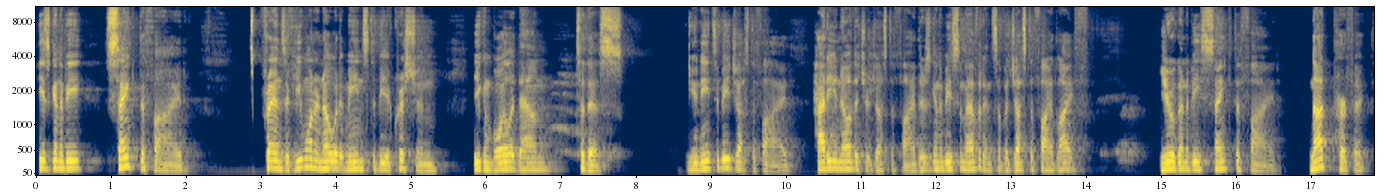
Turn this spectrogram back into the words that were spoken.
he's going to be sanctified. Friends, if you want to know what it means to be a Christian, you can boil it down to this you need to be justified. How do you know that you're justified? There's going to be some evidence of a justified life. You're going to be sanctified, not perfect,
